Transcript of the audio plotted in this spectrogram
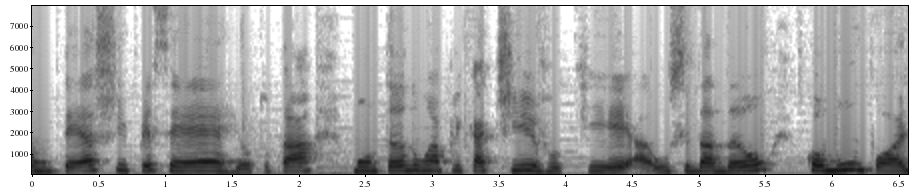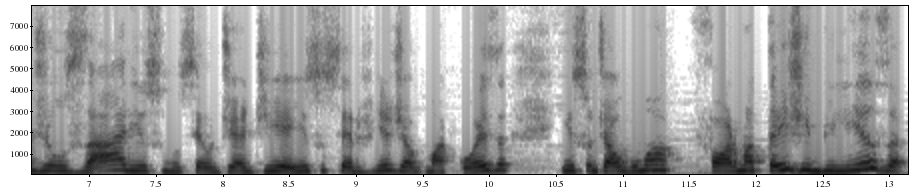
um, teste PCR, ou tu está montando um aplicativo que o cidadão comum pode usar isso no seu dia a dia, isso servir de alguma coisa, isso de alguma forma tangibiliza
